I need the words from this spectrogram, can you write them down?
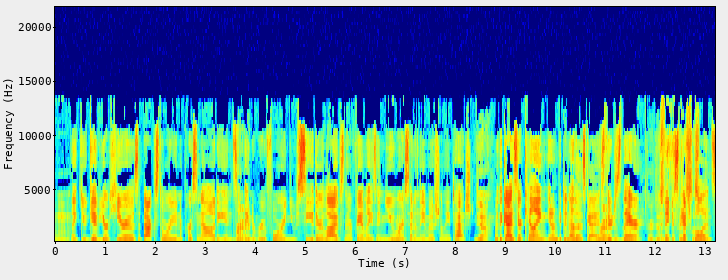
Mm. Like you give your heroes a backstory and a personality and something Right. to root for, and you see their lives and their families, and you Mm-hmm. are suddenly emotionally attached. Yeah. Where the guys they're killing, you don't get to know those guys. Right. They're just there. They're just and they just catch bullets.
